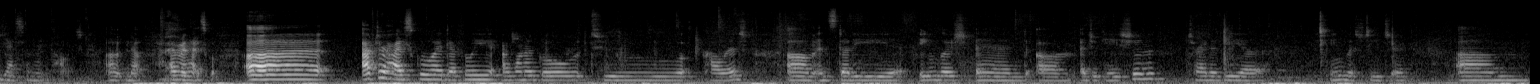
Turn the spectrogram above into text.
Yes, I'm in college. Uh, no, I'm in high school. Uh, after high school, I definitely I want to go to college um, and study English and um, education. Try to be a English teacher. Um,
